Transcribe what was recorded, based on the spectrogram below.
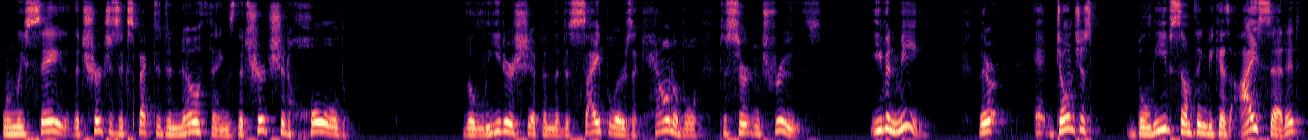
When we say the church is expected to know things, the church should hold the leadership and the disciplers accountable to certain truths. Even me. There, eh, don't just believe something because I said it.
